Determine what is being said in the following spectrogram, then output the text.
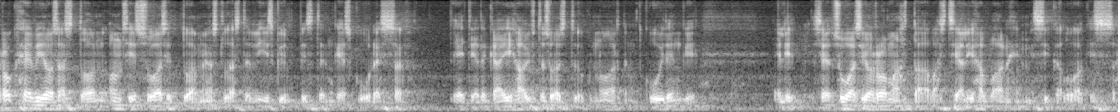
rock heavy osasto on, on siis suosittua myös tällaisten 50 keskuudessa. Ei tietenkään ihan yhtä suosittua kuin nuorten, mutta kuitenkin. Eli se suosio romahtaa vasta siellä ihan vanhemmissa ikäluokissa,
